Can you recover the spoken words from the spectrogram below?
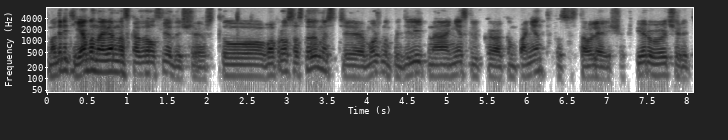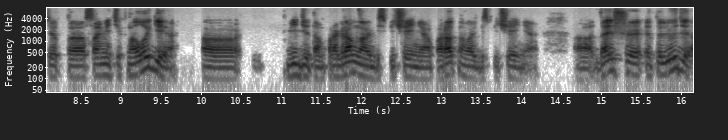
Смотрите, я бы, наверное, сказал следующее, что вопрос о стоимости можно поделить на несколько компонентов и составляющих. В первую очередь это сами технологии э, в виде там, программного обеспечения, аппаратного обеспечения – а дальше это люди,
